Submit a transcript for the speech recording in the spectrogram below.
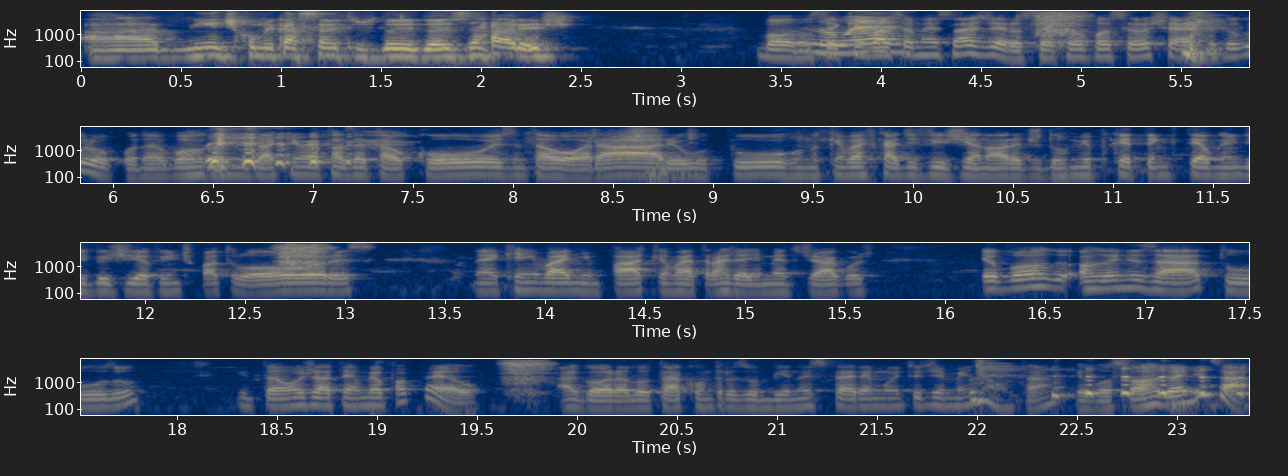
A linha de comunicação entre as duas, duas áreas. Bom, não, não sei é? quem vai ser o mensageiro, eu sei que eu vou ser o chefe do grupo, né? Eu vou organizar quem vai fazer tal coisa, em tal horário, o turno, quem vai ficar de vigia na hora de dormir, porque tem que ter alguém de vigia 24 horas, né? Quem vai limpar, quem vai atrás de alimentos de água eu vou organizar tudo, então eu já tenho meu papel. Agora, lutar contra o zumbi não espere muito de mim, não, tá? Eu vou só organizar.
